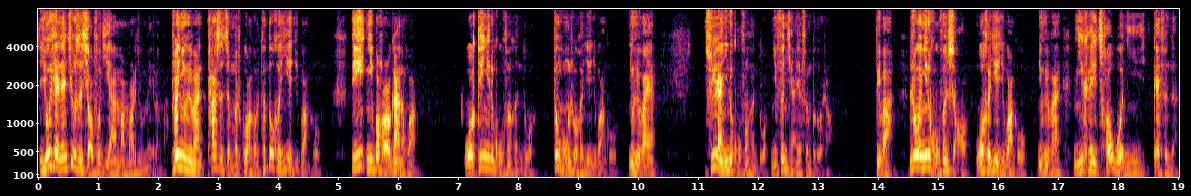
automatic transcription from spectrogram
有些人就是小富即安，慢慢的就没了嘛。所以你会发现他是怎么挂钩，他都和业绩挂钩。第一，你不好好干的话。我给你的股份很多，分红时候和业绩挂钩，你会发现，虽然你的股份很多，你分钱也分不多少，对吧？如果你的股份少，我和业绩挂钩，你会发现你可以超过你该分的，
